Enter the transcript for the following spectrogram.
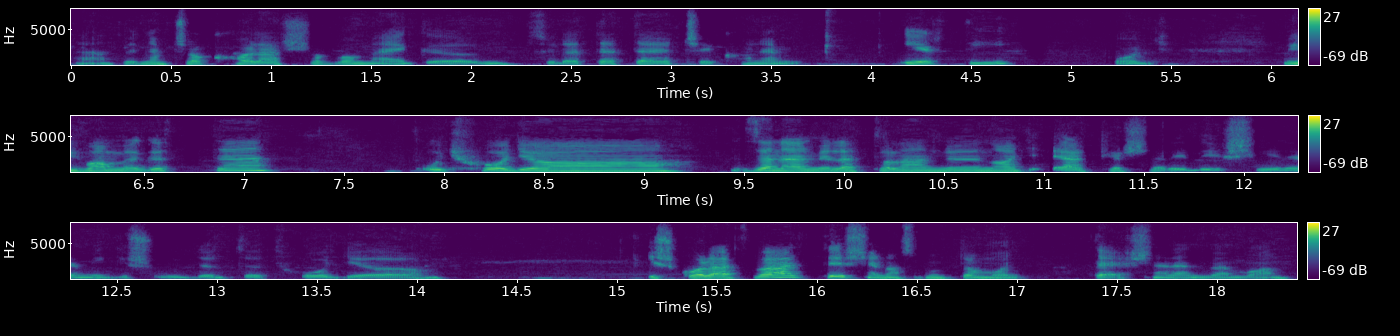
tehát hogy nem csak halássava meg született tehetség, hanem érti, hogy mi van mögötte. Úgyhogy a zenelmélet talán nagy elkeseredésére mégis úgy döntött, hogy iskolát vált, és én azt mondtam, hogy teljesen rendben van.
